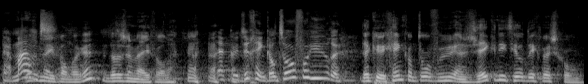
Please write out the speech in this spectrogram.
Per maand? Dat is een meevaller, hè? Dat is een meevaller. Daar kunt u geen kantoor voor huren. Daar kun je geen kantoor voor huren en zeker niet heel dicht bij school.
